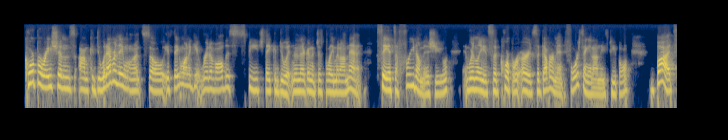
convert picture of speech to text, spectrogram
corporations um, can do whatever they want. So if they want to get rid of all this speech, they can do it. And then they're going to just blame it on that. Say it's a freedom issue and really it's the corporate or it's the government forcing it on these people but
